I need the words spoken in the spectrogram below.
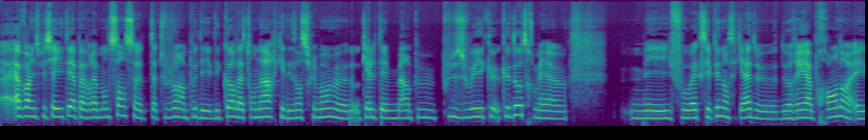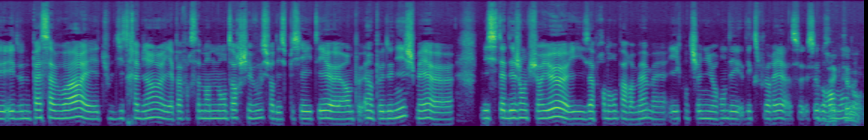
avoir une spécialité n'a pas vraiment de sens. Tu as toujours un peu des, des, cordes à ton arc et des instruments euh, auxquels tu un peu plus jouer que, d'autres. Mais mais il faut accepter dans ces cas de, réapprendre et, de ne pas savoir. Et tu le dis très bien, il n'y a pas forcément de mentor chez vous sur des spécialités euh, un peu, un peu de niche, mais, euh, mais si tu as des gens curieux, ils apprendront par eux-mêmes et ils continueront d'explorer euh, ce, grand monde.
